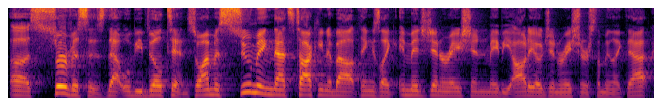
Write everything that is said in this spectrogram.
uh, services that will be built in. So I'm assuming that's talking about things like image generation, maybe audio generation or something like that.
